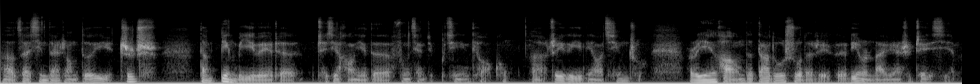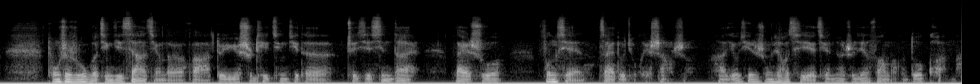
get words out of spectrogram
啊，在信贷上得以支持。但并不意味着这些行业的风险就不进行调控啊，这个一定要清楚。而银行的大多数的这个利润来源是这些。同时，如果经济下行的话，对于实体经济的这些信贷来说，风险再度就会上升啊。尤其是中小企业，前段时间放了很多款嘛，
